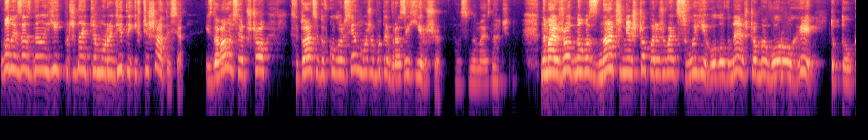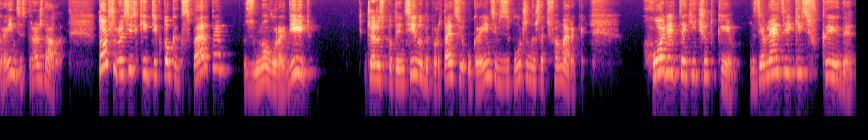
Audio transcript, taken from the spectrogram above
вони заздалегідь починають цьому радіти і втішатися. І здавалося б, що ситуація довкола росіян може бути в рази гіршою, але це не має значення. Немає жодного значення, що переживають свої. Головне, щоб вороги, тобто українці, страждали. Тож російські тікток-експерти знову радіють через потенційну депортацію українців зі Сполучених Штатів Америки. Ходять такі чутки, з'являються якісь вкиди.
